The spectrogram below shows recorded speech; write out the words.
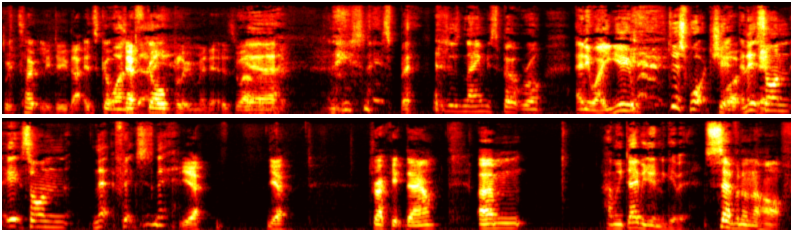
We totally do that. It's got One Jeff day. Goldblum in it as well. yeah. And he's, he's spe- what's his name? is spelt wrong. Anyway, you just watch it, Watch and it's it. on it's on Netflix, isn't it? Yeah, yeah. Track it down. Um, How many David are you going to give it? seven and a half,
